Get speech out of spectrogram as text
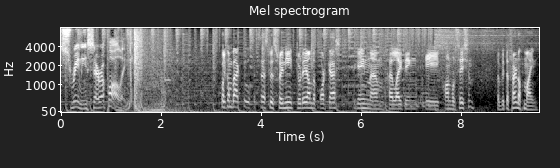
Srini Sarapalli. Welcome back to Success with Srini. Today on the podcast, again, I'm highlighting a conversation with a friend of mine.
